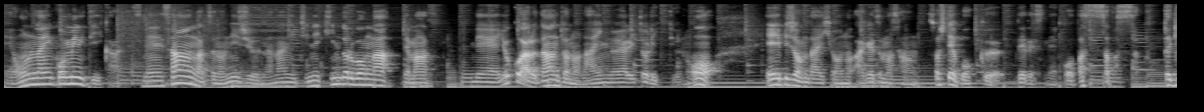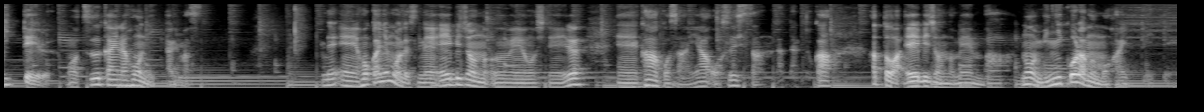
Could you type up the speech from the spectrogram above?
えー、オンラインコミュニティからですね、3月の27日に Kindle 本が出ます。で、よくある男女の LINE のやり取りっていうのを、A ビジョン代表の上妻さん、そして僕でですね、こうバッサバッサぶった切っている、もう痛快な本になります。で、えー、他にもですね、A ビジョンの運営をしている、えー、かーこさんやお寿司さんだったりとか、あとは A ビジョンのメンバーのミニコラムも入っていて、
